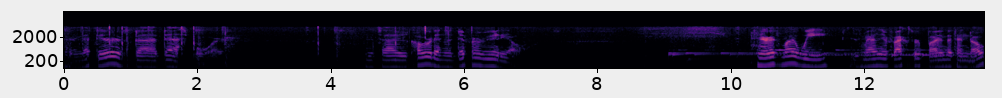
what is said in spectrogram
And that there is the dashboard. Which I covered in a different video. Here is my Wii. It's manufactured by Nintendo.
